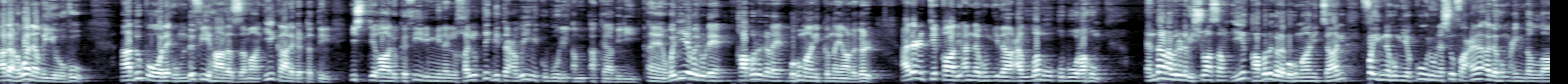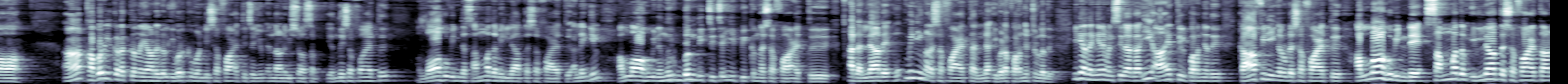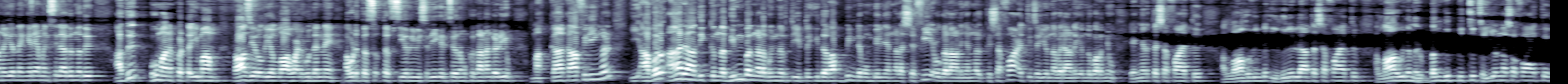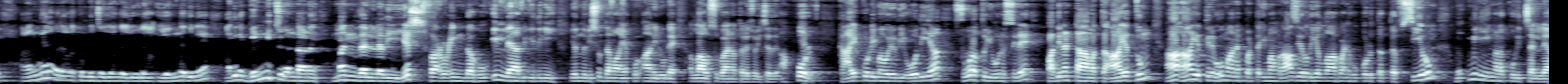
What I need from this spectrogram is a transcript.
അതാണ് വനവീറുഹു അതുപോലെ ഉണ്ട് ഫി ഹാദ ഈ കാലഘട്ടത്തിൽ ഇസ്തിഹാലു കസീരി മിനൽ ഖൽഖി ബിതഅളീമി ഖുബൂരിൽ അം- അകാബിരി ഏഹ് വലിയവരുടെ ഖബറുകളെ ബഹുമാനിക്കുന്ന ആളുകൾ അല ഇഅ്തിഖാദി അന്നഹും ഇദാ അല്ലമു ഖുബൂറഹും. എന്താണ് അവരുടെ വിശ്വാസം? ഈ ഖബറുകളെ ബഹുമാനിച്ചാൽ ഫഇന്നഹും യകൂനു നസുഫഅ ലഹും ഇൻദല്ലാഹ്. ആ കബറിൽ കിടക്കുന്ന ആളുകൾ ഇവർക്ക് വേണ്ടി ഷഫായത്ത് ചെയ്യും എന്നാണ് വിശ്വാസം. എന്ത് ഷഫായത്ത് അള്ളാഹുവിന്റെ സമ്മതമില്ലാത്ത ഷഫായത്ത് അല്ലെങ്കിൽ അള്ളാഹുവിനെ നിർബന്ധിച്ച് ചെയ്യിപ്പിക്കുന്ന ഷഫായത്ത് അതല്ലാതെ മുഅ്മിനീങ്ങളുടെ ഷഫായത്തല്ല ഇവിടെ പറഞ്ഞിട്ടുള്ളത്. ഇനി അതെങ്ങനെ മനസ്സിലാക്കുക ഈ ആയത്തിൽ പറഞ്ഞത് കാഫിരിങ്ങളുടെ ഷഫായത്ത് അള്ളാഹുവിന്റെ സമ്മതം ഇല്ലാത്ത ഷഫായത്താണ് എന്ന് എങ്ങനെ മനസ്സിലാകുന്നത്? അത് ബഹുമാനപ്പെട്ട ഇമാം റാസി അലി അള്ളാഹു അൻഹു തന്നെ അവിടുത്തെ തഫ്സീറിൽ വിശദീകരിച്ച് നമുക്ക് കാണാൻ കഴിയും. മക്ക കാഫിരിങ്ങൾ ഈ അവർ ആരാധിക്കുന്ന ബിംബങ്ങളെ മുൻനിർത്തിയിട്ട് ഇത് റബ്ബിന്റെ മുമ്പിൽ ഞങ്ങളെ ഷഫീഉകളാണ് ഞങ്ങൾക്ക് ഷഫായത്ത് ചെയ്യുന്നവരാണ് എന്ന് പറഞ്ഞു. എങ്ങനത്തെ ഷഫായത്ത് അള്ളാഹുവിന്റെ ഇതിനില്ലാത്ത ഷഫായത്ത് അള്ളാഹുവിനെ നിർബന്ധിപ്പിച്ച് ചെയ്യുന്ന ഷഫായത്ത് അങ്ങനെ ഒരാളെ കൊണ്ട് ചെയ്യാൻ കഴിയൂല എന്നതിനെ അതിനെ ഗണ്ണിച്ചുകൊണ്ടാണ് മൻ ദല്ലദീ യശ്ഫഉ ഇൻദഹു ഇല്ലാ ബിഇദ്നി എന്ന് വിശുദ്ധമായ ഖുർആനിലൂടെ അള്ളാഹു സുബ്ഹാനഹു വതആല ചോദിച്ചത്. അപ്പോൾ കായക്കൊടി മൗലവി ഓതിയ സൂറത്ത് യൂനുസിലെ പതിനെട്ടാമത്തെ ആയത്തും ആ ആയത്തിന് ബഹുമാനപ്പെട്ട ഇമാം റാസി റളിയല്ലാഹു അൻഹു കൊടുത്ത തഫ്സീറും മുഅ്മിനീങ്ങളെ കുറിച്ചല്ല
